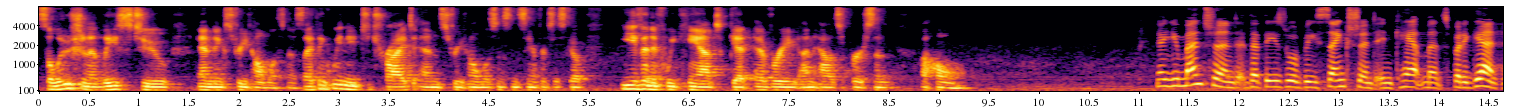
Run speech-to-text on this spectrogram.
solution, at least to ending street homelessness. I think we need to try to end street homelessness in San Francisco, even if we can't get every unhoused person a home. Now, you mentioned that these would be sanctioned encampments, but again,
